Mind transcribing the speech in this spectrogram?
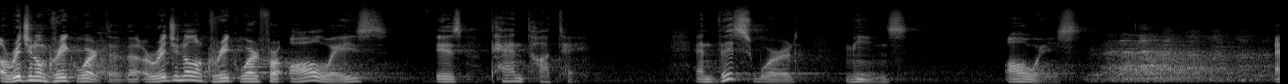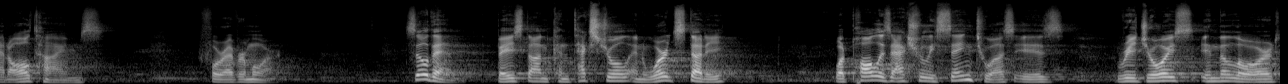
original Greek word. The, the original Greek word for always is pantate. And this word means always, at all times, forevermore. So then, based on contextual and word study, what Paul is actually saying to us is rejoice in the Lord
